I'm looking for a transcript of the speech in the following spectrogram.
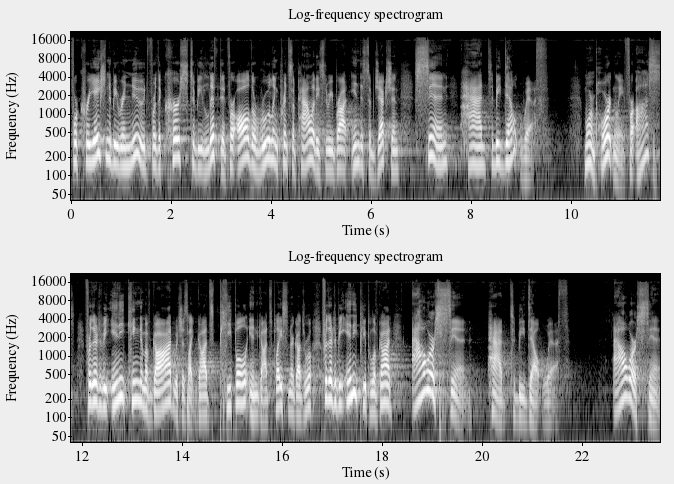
for creation to be renewed, for the curse to be lifted, for all the ruling principalities to be brought into subjection, sin had to be dealt with. More importantly, for us, for there to be any kingdom of God, which is like God's people in God's place under God's rule, for there to be any people of God, our sin had to be dealt with. Our sin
